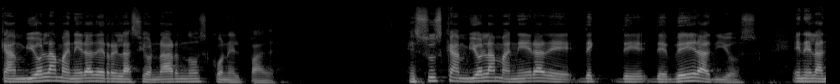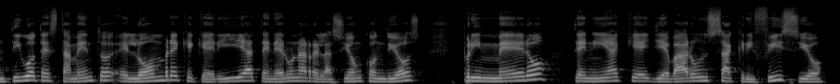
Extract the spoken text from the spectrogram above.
cambió la manera de relacionarnos con el Padre. Jesús cambió la manera de, de, ver a Dios. En el Antiguo Testamento, el hombre que quería tener una relación con Dios, primero tenía que llevar un sacrificio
